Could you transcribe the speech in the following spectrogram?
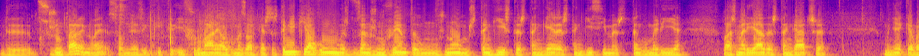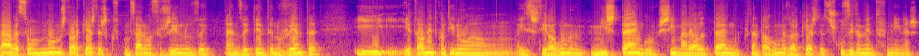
de, de, se juntarem, não é? Só mulheres e, e, formarem algumas orquestras. Tenho aqui algumas dos anos 90, uns nomes tanguistas, tangueras, tanguíssimas, Tango Maria, Las Mariadas, Tangacha, Munheca Brava, são nomes de orquestras que começaram a surgir nos anos 80, 90 e, e, atualmente continuam a existir alguma Miss Tango, Chimarela Tango, portanto, algumas orquestras exclusivamente femininas.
